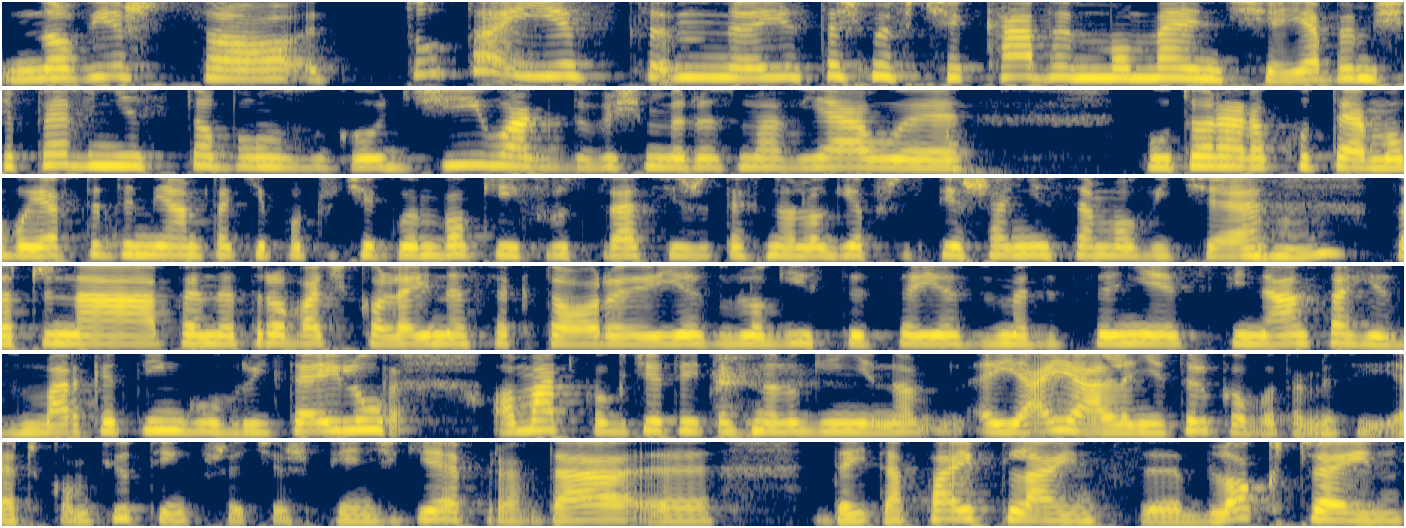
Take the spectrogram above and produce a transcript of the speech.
No wiesz co, tutaj jest, jesteśmy w ciekawym momencie. Ja bym się pewnie z Tobą zgodziła, gdybyśmy rozmawiały półtora roku temu, bo ja wtedy miałam takie poczucie głębokiej frustracji, że technologia przyspiesza niesamowicie, mhm. zaczyna penetrować kolejne sektory, jest w logistyce, jest w medycynie, jest w finansach, jest w marketingu, w retailu. Tak. O matko, gdzie tej technologii nie, no AI, ale nie tylko, bo tam jest edge computing, przecież 5G, prawda, e, data pipelines, e, blockchain,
